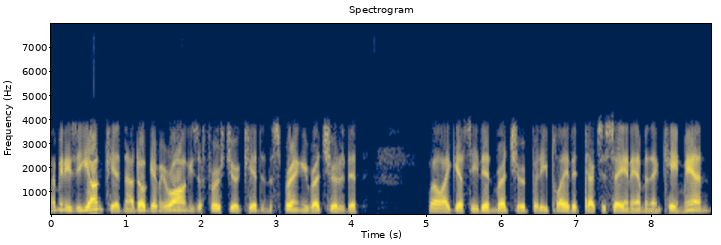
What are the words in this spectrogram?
I mean, he's a young kid. Now, don't get me wrong; he's a first-year kid in the spring. He redshirted it. Well, I guess he didn't redshirt, but he played at Texas A&M and then came in.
